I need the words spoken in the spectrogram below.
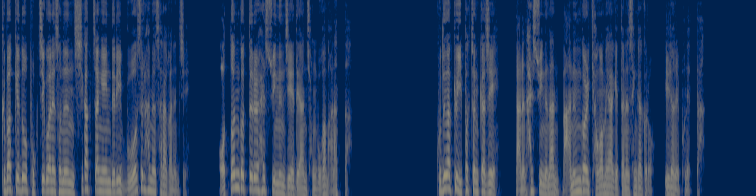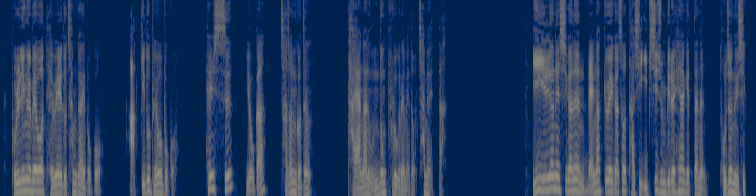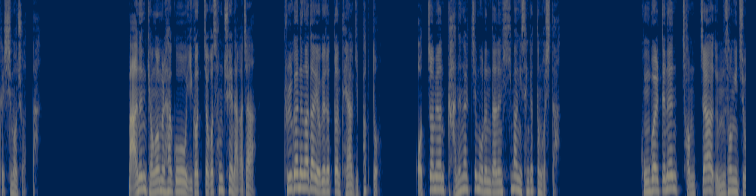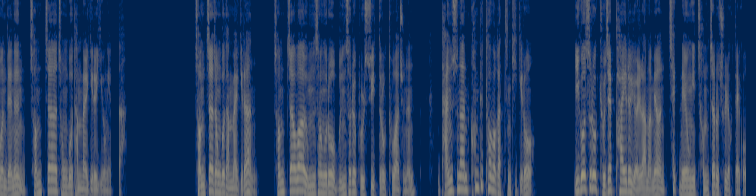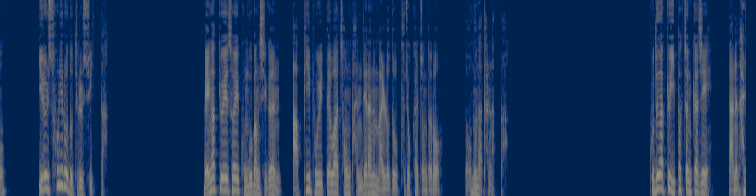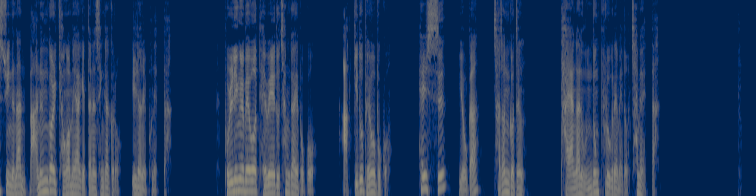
그 밖에도 복지관에서는 시각장애인들이 무엇을 하며 살아가는지, 어떤 것들을 할 수 있는지에 대한 정보가 많았다. 고등학교 입학 전까지 나는 할 수 있는 한 많은 걸 경험해야겠다는 생각으로 1년을 보냈다. 볼링을 배워 대회에도 참가해보고, 악기도 배워보고, 헬스, 요가, 자전거 등 다양한 운동 프로그램에도 참여했다. 이 1년의 시간은 맹학교에 가서 다시 입시 준비를 해야겠다는 도전의식을 심어주었다. 많은 경험을 하고 이것저것 성취해 나가자 불가능하다 여겨졌던 대학 입학도 어쩌면 가능할지 모른다는 희망이 생겼던 것이다. 공부할 때는 점자 음성이 지원되는 점자 정보 단말기를 이용했다. 점자 정보 단말기란 점자와 음성으로 문서를 볼 수 있도록 도와주는 단순한 컴퓨터와 같은 기기로 이것으로 교재 파일을 열람하면 책 내용이 점자로 출력되고 이를 소리로도 들을 수 있다. 맹학교에서의 공부 방식은 앞이 보일 때와 정반대라는 말로도 부족할 정도로 너무나 달랐다. 고등학교 입학 전까지 나는 할 수 있는 한 많은 걸 경험해야겠다는 생각으로 1년을 보냈다. 볼링을 배워 대회에도 참가해보고, 악기도 배워보고, 헬스, 요가, 자전거 등 다양한 운동 프로그램에도 참여했다.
